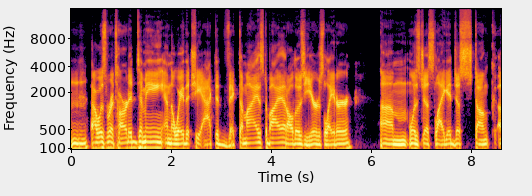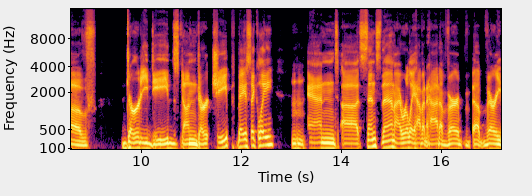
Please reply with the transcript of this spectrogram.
Mm-hmm. That was retarded to me, and the way that she acted victimized by it all those years later um, was just like it just stunk of dirty deeds done dirt cheap, basically. Mhm. And uh, since then, I really haven't had a very, a very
